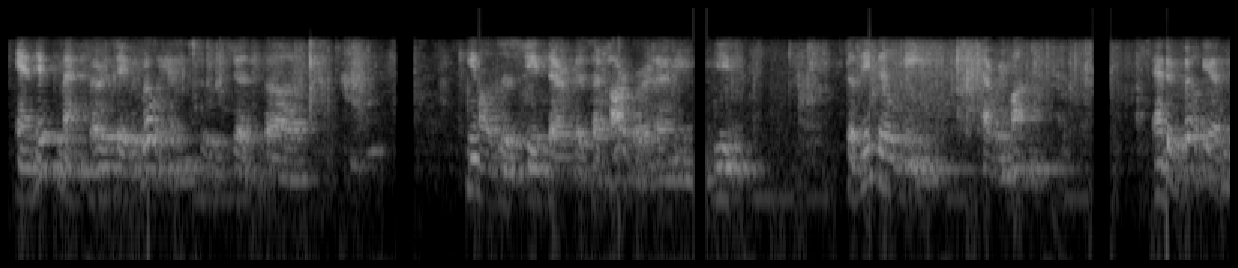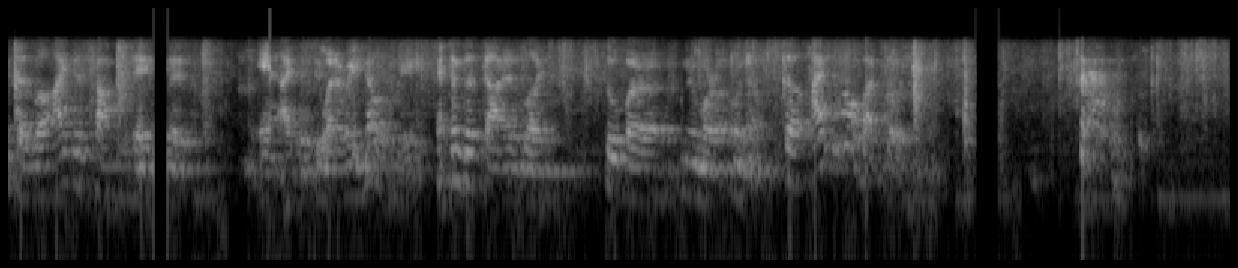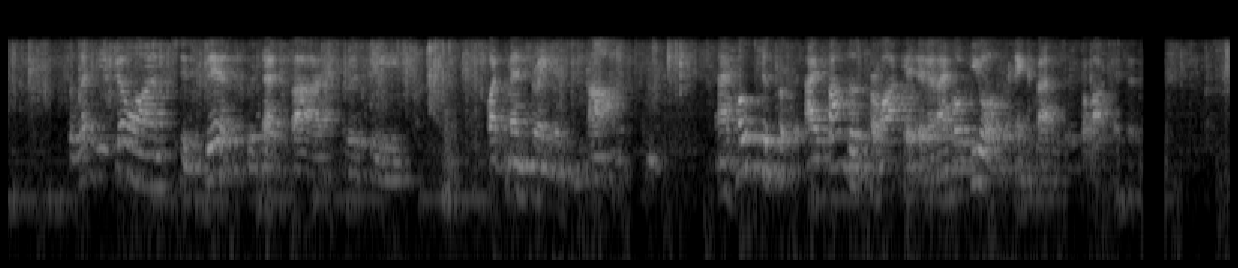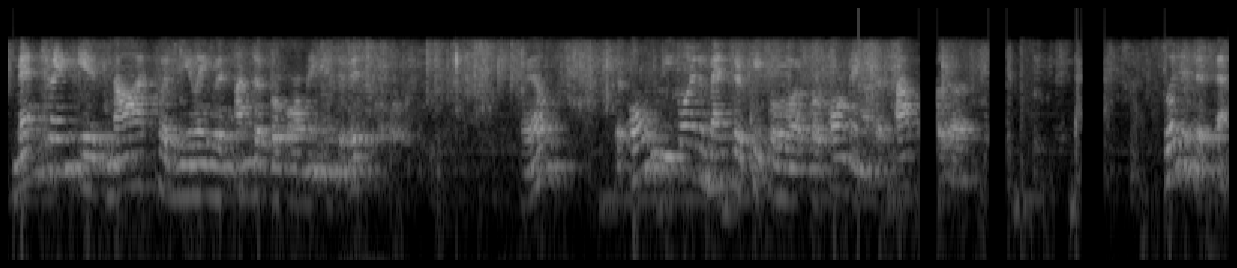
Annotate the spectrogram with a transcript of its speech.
And his mentor David Williams, who's just, uh, you know, the chief therapist at Harvard. I mean, he, so they still meet every month. And Williams said, well, I just talk to David and I just do whatever he tells me. And this guy is like super numero uno. So I don't know about coaching. So let me go on to this, which I thought was the, what mentoring is not. And I hope to, I found this provocative, and I hope you all think about as provocative. Mentoring is not for dealing with underperforming individuals. Well, they're only going to mentor people who are performing on the top of the. What is it then?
